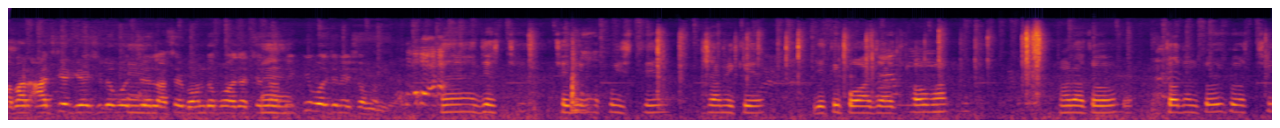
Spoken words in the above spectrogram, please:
আবার আজকে গিয়েছিল বলছে লাশের গন্ধ পাওয়া যাচ্ছে তো হ্যাঁ। আপনি কি বলছেন এই সম্বন্ধে? হ্যাঁ যে ছেলেরা খুঁজতে স্বামীকে যেতে পাওয়া যায় তাও ভালো। আমরা তো তদন্তই করছি।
